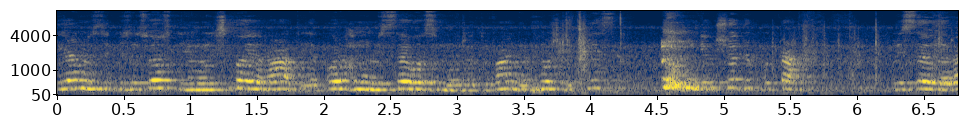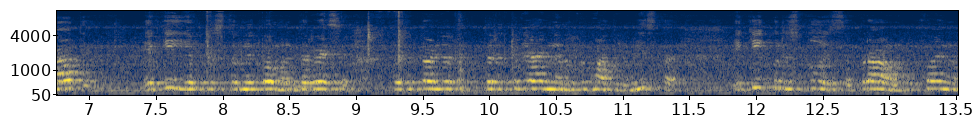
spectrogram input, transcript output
діяльності Кузнецовської міської ради як органу місцевого самоврядування може йтися, якщо депутат місцевої ради, який є представником інтересів територі- територіальної громади міста, який користується правом буквального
